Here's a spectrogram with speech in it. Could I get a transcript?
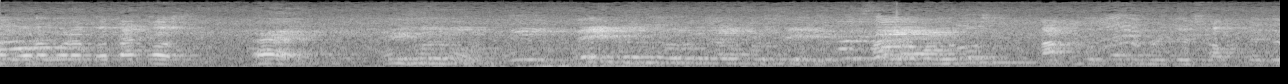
বড় বড় কথা কস হ্যাঁ এই জন্য। এই জন্য অভিযান ভালো মানুষ সব থেকে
